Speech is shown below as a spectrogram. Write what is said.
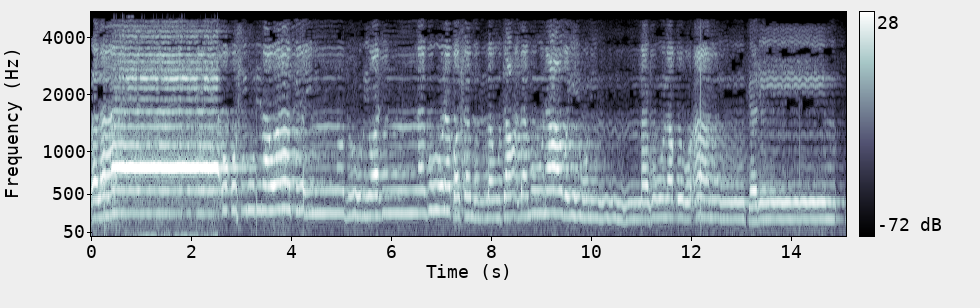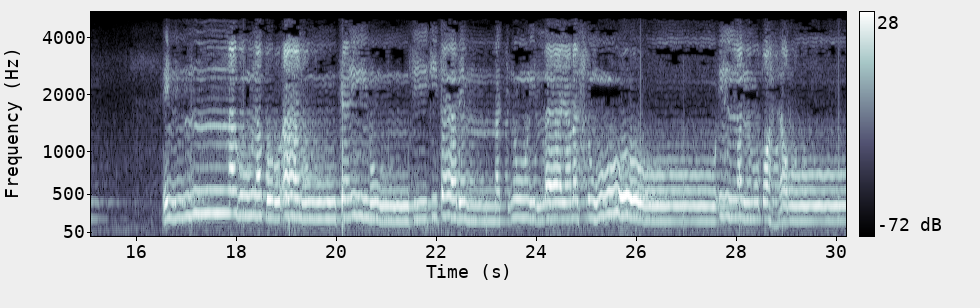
فلا أقسم بمواقع النجوم وإنه لقسم لو تعلمون عظيم إنه لقرآن كريم إنه لقرآن كريم في كتاب مكنون لا يمسه إلا المطهرون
